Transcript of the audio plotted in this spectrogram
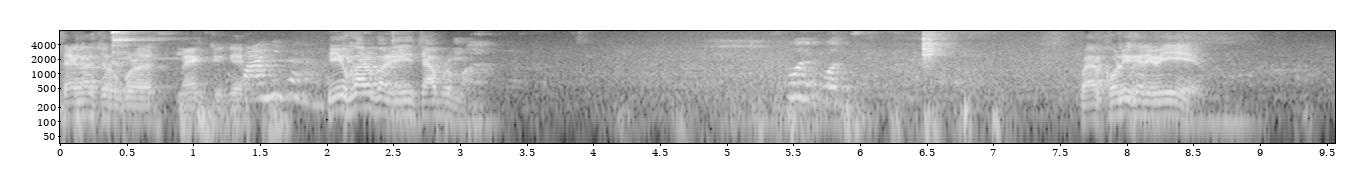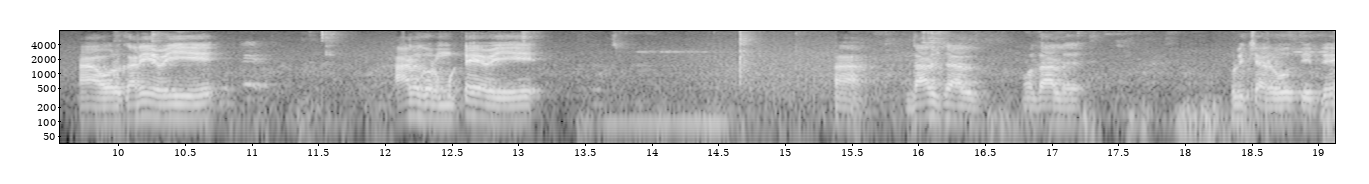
தேங்காய் சோறு போடு மேக்குக்கு நீ உட்கார பாரு நீ சாப்பிடுமா போதும் போதும் வேறு கோழிக்கறி வை. ஆ ஒரு கறியை வை. ஆளுக்கு ஒரு முட்டையை வை. ஆ தால் சால் ஒரு தால். புளிச்சாறு ஊற்றிட்டு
